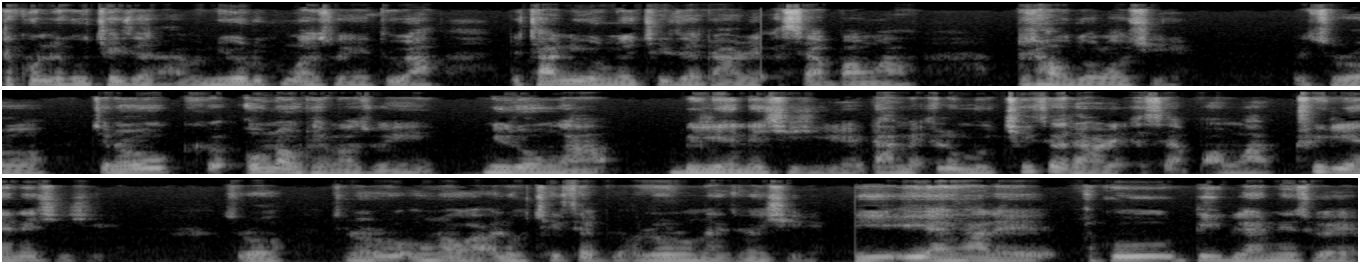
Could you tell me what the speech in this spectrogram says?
တစ်ခုတစ်ခုချိတ်ဆက်တာပဲ neuron တစ်ခုမှဆိုရင်သူကတခြား neuron နဲ့ချိတ်ဆက်ထားတဲ့အဆက်ပေါင်းက တစ်ထောင်ကျော်လောက်ရှိတယ်ဆိုတော့ကျွန်တော်တို့အုံနောက်ထဲမှာဆိုရင် neuron က billion နဲ့ရှိရှိတယ်ဒါပေမဲ့အဲ့လိုမျိုးချိတ်ဆက်ထားတဲ့အဆက်ပေါင်းက trillion နဲ့ရှိရှိတယ်ဆိုတော့ကျွန်တော်တို့အုံနောက်ကအဲ့လိုချိတ်ဆက်ပြီးအလုပ်လုပ်နိုင်စွမ်းရှိတယ်ဒီ AI ကလည်းအခု deep learning ဆိုတဲ့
